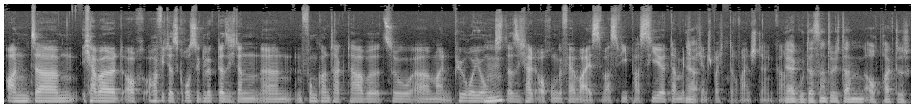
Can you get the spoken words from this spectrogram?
Und ähm, ich habe halt auch häufig das große Glück, dass ich dann äh, einen Funkkontakt habe zu äh, meinen Pyro-Jungs, dass ich halt auch ungefähr weiß, was wie passiert, damit Mhm. Ich mich entsprechend darauf einstellen kann. Ja, gut, das ist natürlich dann auch praktisch.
